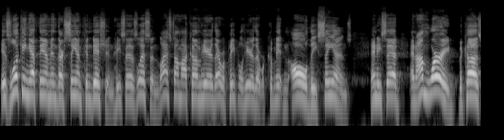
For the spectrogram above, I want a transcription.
is looking at them in their sin condition. He says, Listen, last time I come here, there were people here that were committing all these sins. And he said, And I'm worried because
